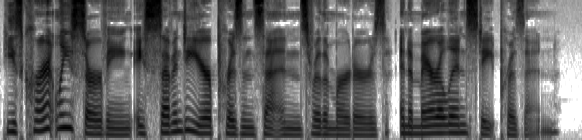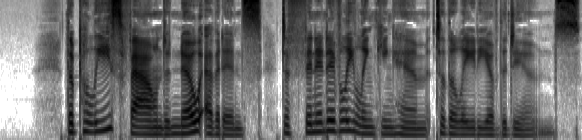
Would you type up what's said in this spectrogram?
He's currently serving a 70 year prison sentence for the murders in a Maryland state prison. The police found no evidence definitively linking him to the Lady of the Dunes.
